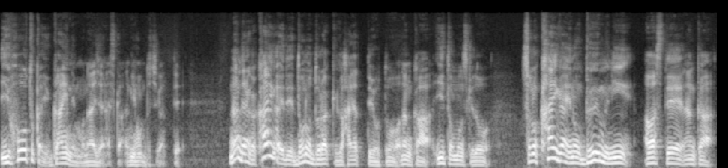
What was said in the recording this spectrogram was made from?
違法とかいう概念もないじゃないですか、日本と違って。なんでなんか海外でどのドラッグが流行ってようと、なんかいいと思うんですけど、その海外のブームに合わせて、なんか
